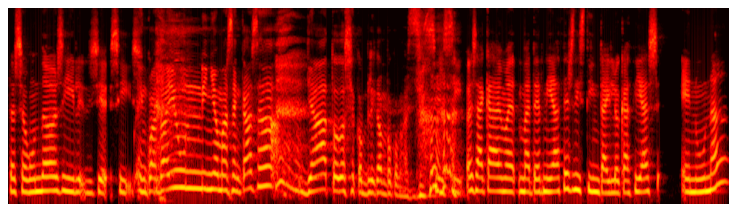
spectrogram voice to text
los segundos y sí, En cuanto hay un niño más en casa, ya todo se complica un poco más. Sí, sí. O sea, cada maternidad es distinta y lo que hacías en una,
